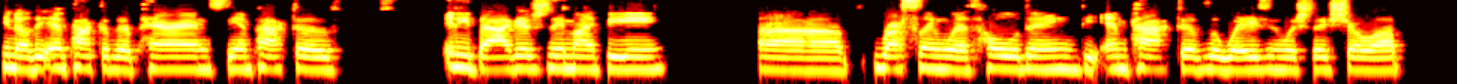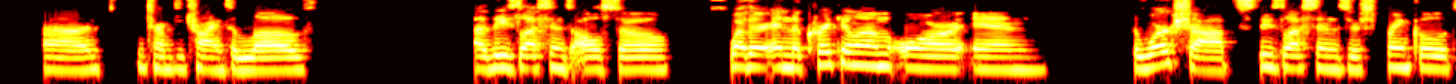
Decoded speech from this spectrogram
you know the impact of their parents the impact of any baggage they might be uh, wrestling with holding the impact of the ways in which they show up uh, in terms of trying to love. Uh, these lessons also whether in the curriculum or in the workshops these lessons are sprinkled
